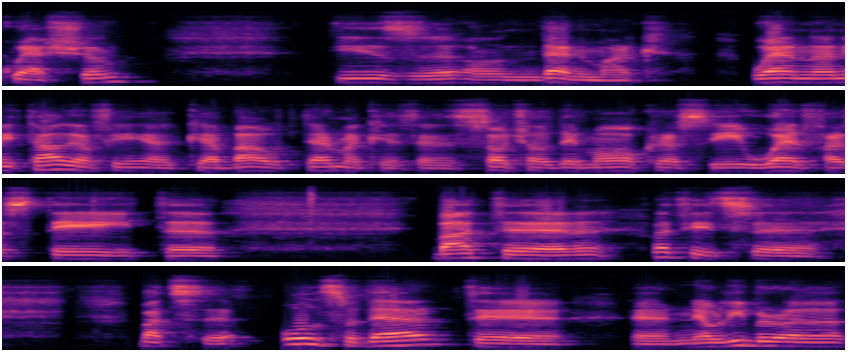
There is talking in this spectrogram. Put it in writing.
question is uh, on Denmark. When an Italian think about Denmark and social democracy, welfare state, uh, but uh, but it's uh, but uh, also there the neoliberal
